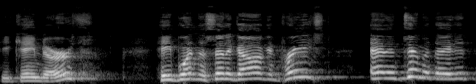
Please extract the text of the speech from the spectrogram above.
He came to earth. He went in the synagogue and preached and intimidated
